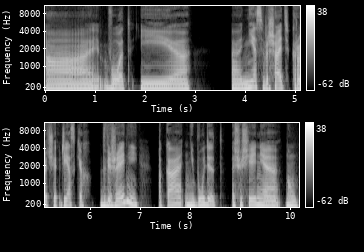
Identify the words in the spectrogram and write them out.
А, вот. И а, не совершать, короче, резких движений, пока не будет ощущения, ну,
